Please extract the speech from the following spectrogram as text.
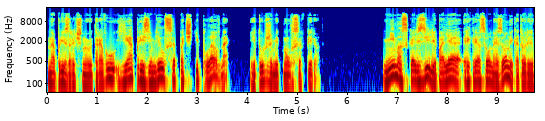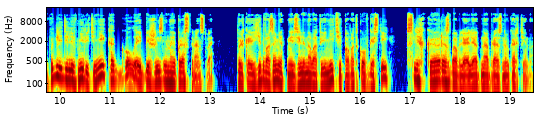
На призрачную траву я приземлился почти плавно и тут же метнулся вперед. Мимо скользили поля рекреационной зоны, которые выглядели в мире теней как голое безжизненное пространство. Только едва заметные зеленоватые нити поводков гостей слегка разбавляли однообразную картину.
